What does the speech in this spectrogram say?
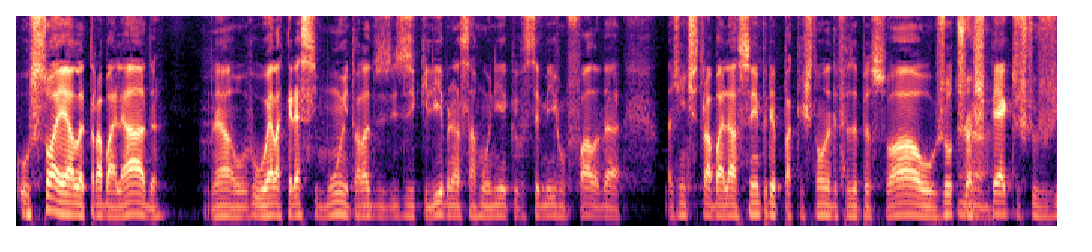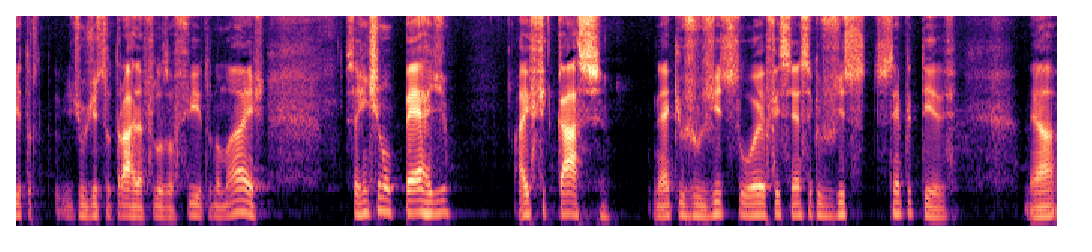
ou só ela é trabalhada, né, ou, ou ela cresce muito, ela desequilibra nessa harmonia que você mesmo fala da, da gente trabalhar sempre para a questão da defesa pessoal, os outros é. aspectos que o jiu-jitsu traz da filosofia e tudo mais, se a gente não perde a eficácia né, que o jiu-jitsu, a eficiência que o jiu-jitsu sempre teve. Né?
